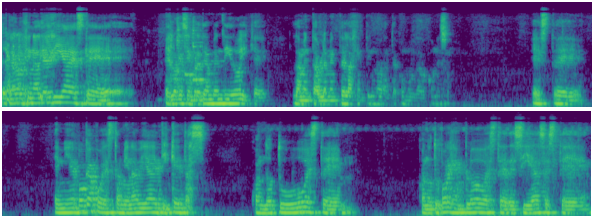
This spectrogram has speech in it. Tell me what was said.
Pero al final del día, este es lo que siempre te han vendido y que lamentablemente la gente ignorante ha comulgado con eso. Este, en mi época, pues también había etiquetas cuando tú, este, cuando tú, por ejemplo, este, decías, este,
